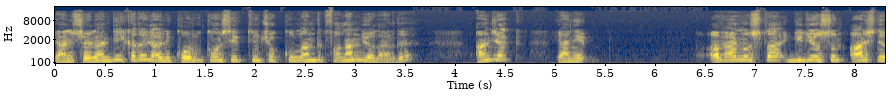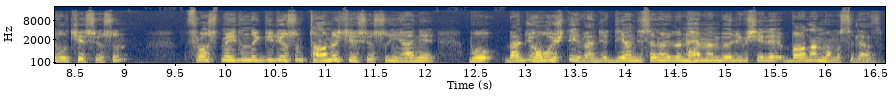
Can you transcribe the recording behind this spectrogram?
yani söylendiği kadarıyla hani korku konseptini çok kullandık falan diyorlardı. Ancak yani Avernus'ta gidiyorsun Archlevel kesiyorsun. Frostmaiden'da gidiyorsun Tanrı kesiyorsun. Yani bu bence hoş değil. Bence D&D senaryolarının hemen böyle bir şeyle bağlanmaması lazım.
